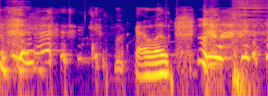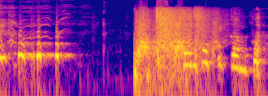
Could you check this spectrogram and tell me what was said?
Cabal. Tengo que contarlo.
